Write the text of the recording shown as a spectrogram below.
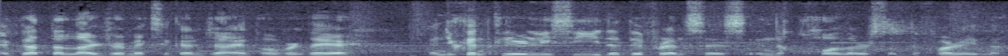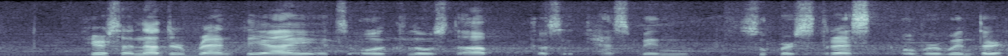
I've got the larger Mexican giant over there and you can clearly see the differences in the colors of the farina. Here's another Brandtii, it's all closed up because it has been super stressed over winter.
